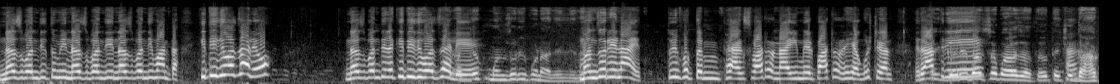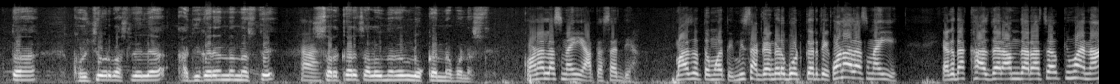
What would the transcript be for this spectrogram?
नसबंदी तुम्ही नसबंदी नसबंदी म्हणता किती दिवस झाले हो? नसबंदीला किती दिवस झाले? मंजुरी पण आलेली. मंजुरी नाहीत. तुम्ही फक्त फॅक्स पाठवणार ईमेल पाठवणार ह्या गोष्टी रात्री बाळ जातं त्याची धाकता खुर्चीवर बसलेल्या अधिकाऱ्यांना नसते. सरकार चालवणाऱ्या लोकांना पण असते कोणालाच नाही आता सध्या. माझं तर मत आहे मी सगळ्यांकडे बोट करते कोणालाच नाहीये. एकदा खासदार आमदाराचं किंवा ना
